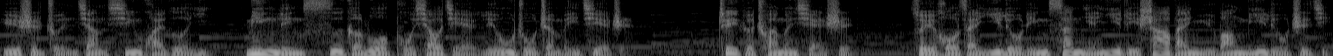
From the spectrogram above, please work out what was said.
于是准将心怀恶意，命令斯格洛普小姐留住这枚戒指。这个传闻显示。最后，在一六零三年伊丽莎白女王弥留之际，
